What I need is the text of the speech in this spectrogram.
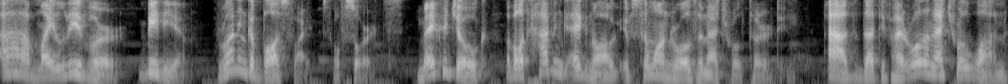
ah, my liver. BDM running a boss fight of sorts. Make a joke about having eggnog if someone rolls a natural 30. Add that if I roll a natural 1,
